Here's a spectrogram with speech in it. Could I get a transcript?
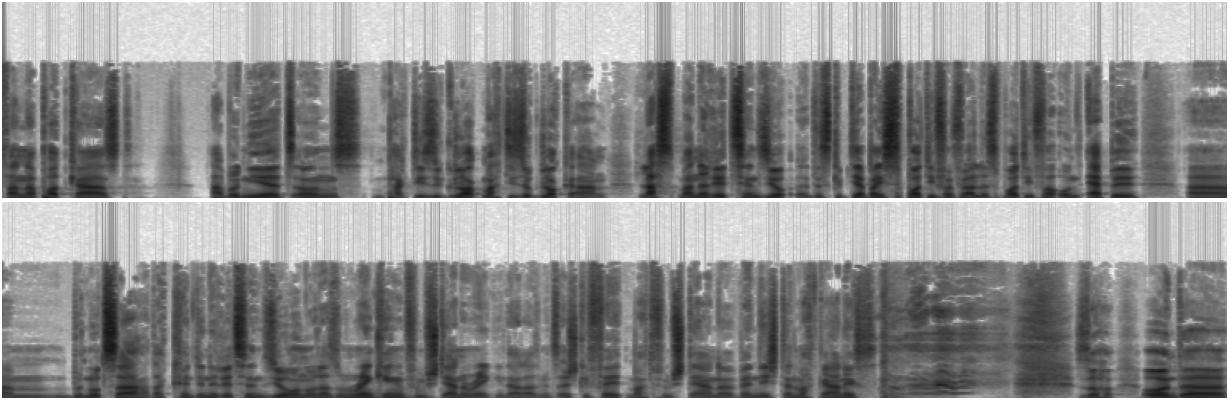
Thunder Podcast, abonniert uns, packt diese Glocke, macht diese Glocke an, lasst mal eine Rezension. Das gibt ja bei Spotify für alle Spotify und Apple ähm, Benutzer. Da könnt ihr eine Rezension oder so ein Ranking, ein 5-Sterne-Ranking da lassen. Wenn es euch gefällt, macht 5 Sterne. Wenn nicht, dann macht gar nichts. so, und äh,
